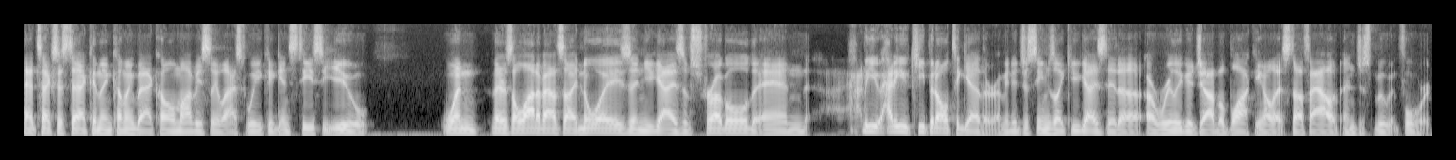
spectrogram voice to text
at Texas Tech, and then coming back home, obviously last week against TCU. When there's a lot of outside noise and you guys have struggled, and how do you how do you keep it all together? I mean, it just seems like you guys did a, a really good job of blocking all that stuff out and just moving forward.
